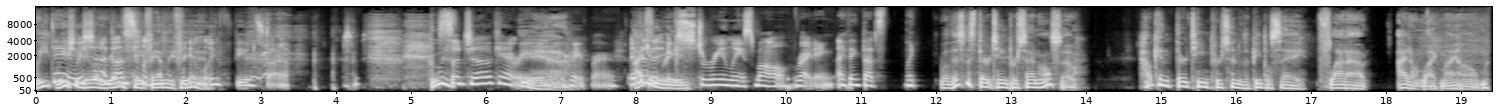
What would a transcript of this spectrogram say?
We, Dang, we should we do a real done estate Family Feud. Family Feud style. Who's So Joe can't read Yeah. paper. It I is can read. extremely small writing. I think that's like well? This is thirteen percent. Also, how can thirteen percent of the people say flat out, "I don't like my home"?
